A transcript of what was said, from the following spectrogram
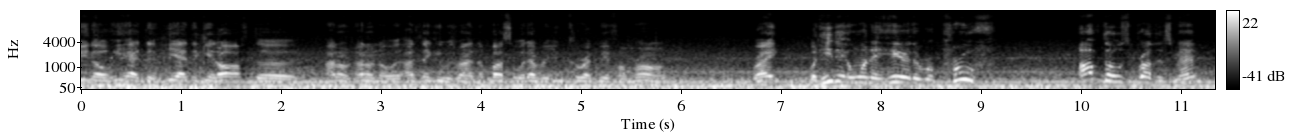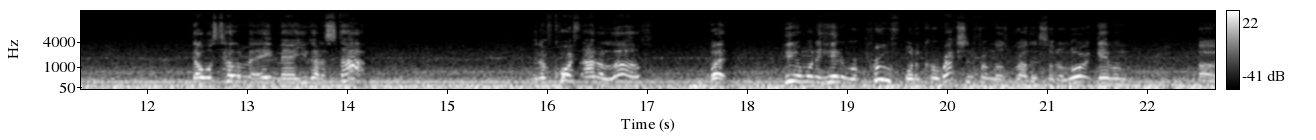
you know he had to he had to get off the I don't I don't know I think he was riding a bus or whatever you can correct me if I'm wrong right? But he didn't want to hear the reproof of those brothers man that was telling him hey man you got to stop. And of course out of love but he didn't want to hear the reproof or the correction from those brothers. So the Lord gave him uh,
